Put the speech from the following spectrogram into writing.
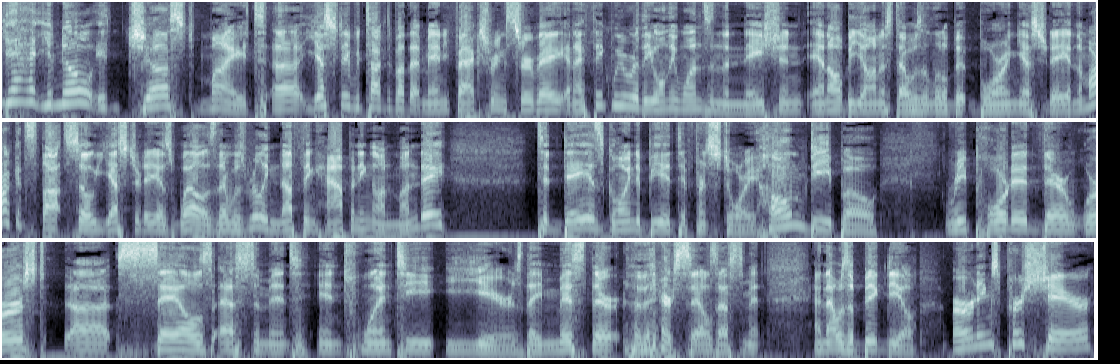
Yeah, you know, it just might. Uh, yesterday we talked about that manufacturing survey, and I think we were the only ones in the nation. And I'll be honest, I was a little bit boring yesterday, and the markets thought so yesterday as well, as there was really nothing happening on Monday. Today is going to be a different story. Home Depot reported their worst uh, sales estimate in 20 years. They missed their their sales estimate, and that was a big deal. Earnings per share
